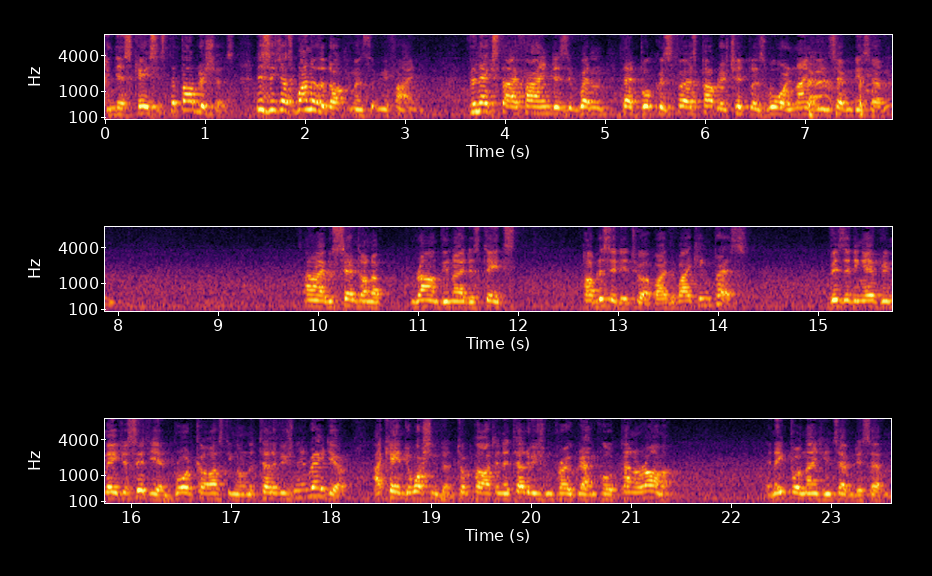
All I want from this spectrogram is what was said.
In this case, it's the publishers. This is just one of the documents that we find. The next I find is when that book was first published, Hitler's War, in 1977. and I was sent on a round the United States publicity tour by the Viking Press, visiting every major city and broadcasting on the television and radio. I came to Washington, took part in a television program called Panorama in April 1977.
